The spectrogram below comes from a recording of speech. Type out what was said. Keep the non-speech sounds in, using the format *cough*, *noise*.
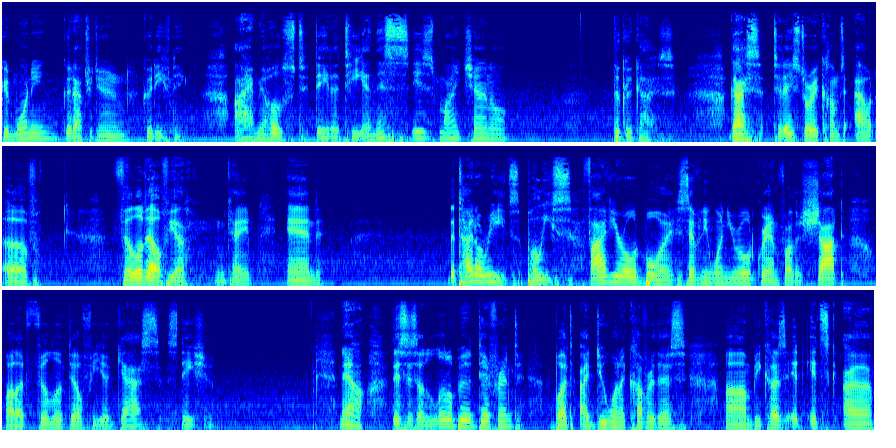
Good morning, good afternoon, good evening. I am your host, Data T, and this is my channel, The Good Guys. Guys, today's story comes out of Philadelphia, okay? And the title reads Police, five year old boy, 71 year old grandfather shot while at Philadelphia gas station. Now, this is a little bit different but I do want to cover this um, because it it's uh,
